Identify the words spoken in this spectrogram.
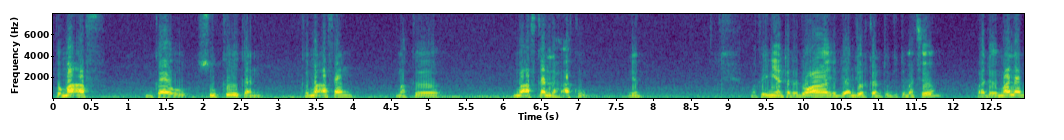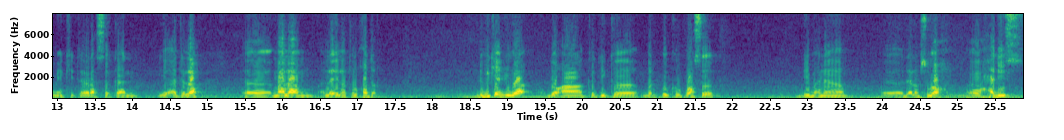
pemaaf, engkau sukakan kemaafan, maka maafkanlah aku. Ya? Maka ini antara doa yang dianjurkan untuk kita baca pada malam yang kita rasakan ia adalah uh, malam Lailatul Qadar. Demikian juga doa ketika berbuka puasa di mana uh, dalam sebuah uh, hadis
